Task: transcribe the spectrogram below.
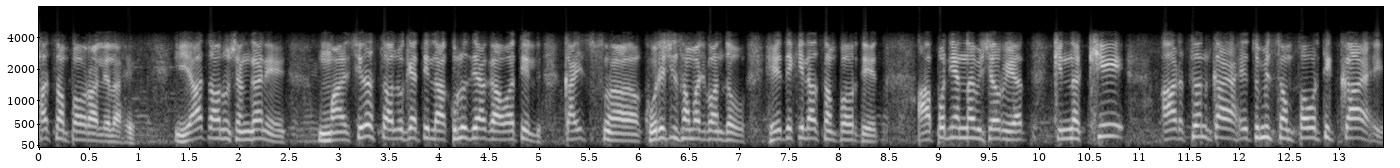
हा संपावर आलेला आहे. याच अनुषंगाने माळशिरस तालुक्यातील अकलूज या गावातील काही कुरेशी समाज बांधव हे देखील आज संपावरती आहेत. आपण यांना विचारूयात की नक्की अडचण काय आहे? तुम्ही संपावरती काय आहे?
